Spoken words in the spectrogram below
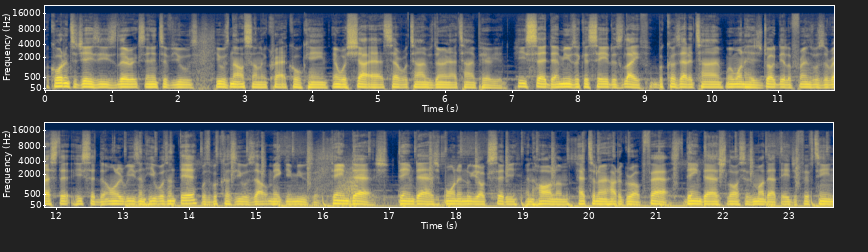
According to Jay-Z's lyrics and interviews, he was now selling crack cocaine and was shot at several times during that time period. He said that music had saved his life because at a time when one of his drug dealer friends was arrested, he said the only reason he wasn't there was because he was out making music. Dame Dash, Dame Dash, born in New York City and Harlem, had to learn how to grow up fast. Dame Dash lost his mother at the age of 15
